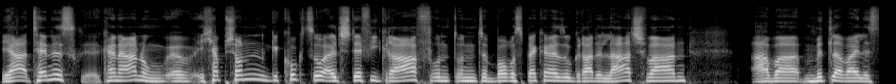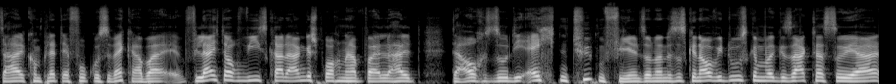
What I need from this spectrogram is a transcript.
ja, Tennis, äh, keine Ahnung. äh, Ich habe schon geguckt, so als Steffi Graf und, und Boris Becker so gerade Large waren. Aber mittlerweile ist da halt komplett der Fokus weg. Aber vielleicht auch, wie ich es gerade angesprochen habe, weil halt da auch so die echten Typen fehlen, sondern es ist genau wie du es ge- gesagt hast, so ja,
